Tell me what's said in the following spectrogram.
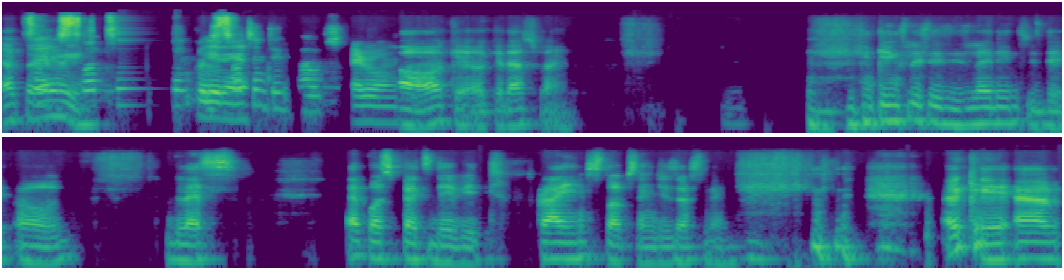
Dr. Harry. sorting things out. Everyone. Oh, okay. Okay. That's fine. Kingsley says he's learning today. Oh, bless. Help us pet David. Crying stops in Jesus' name. okay. Um,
